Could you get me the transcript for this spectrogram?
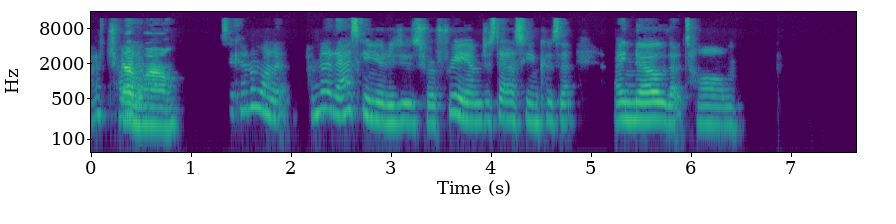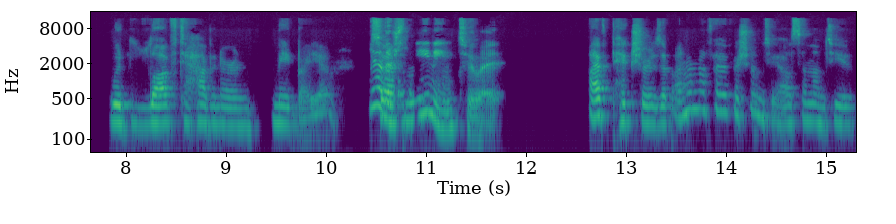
I've oh, tried. Oh wow. It's like I don't want to. I'm not asking you to do this for free. I'm just asking because I, know that Tom would love to have an urn made by you. Yeah, so, there's meaning to it. I have pictures of, I don't know if I ever showed them to you. I'll send them to you.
